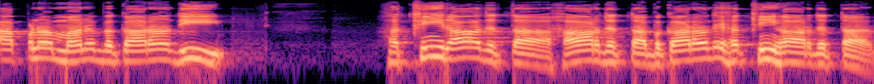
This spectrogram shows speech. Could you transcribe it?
ਆਪਣਾ ਮਨ ਵਿਕਾਰਾਂ ਦੀ ਹੱਥੀਂ ਰਾਹ ਦਿੱਤਾ, ਹਾਰ ਦਿੱਤਾ, ਵਿਕਾਰਾਂ ਦੇ ਹੱਥੀਂ ਹਾਰ ਦਿੱਤਾ।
